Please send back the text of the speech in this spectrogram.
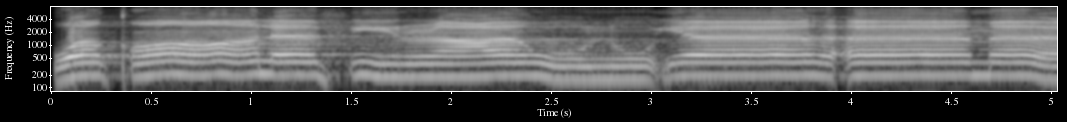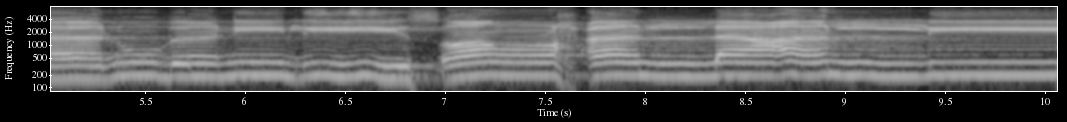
وقال فرعون يا آمان ابن لي صرحا لعلي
